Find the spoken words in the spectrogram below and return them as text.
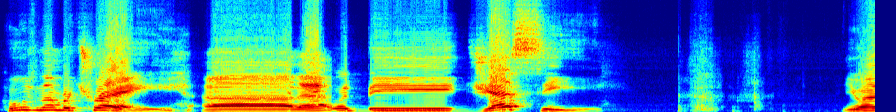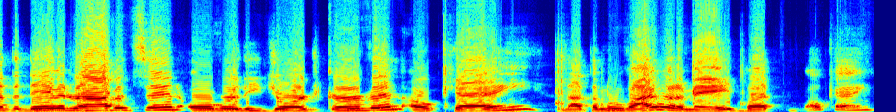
Who's number Trey? Uh, that would be Jesse. You want the David Robinson over the George Gervin? Okay. Not the move I would have made, but okay.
